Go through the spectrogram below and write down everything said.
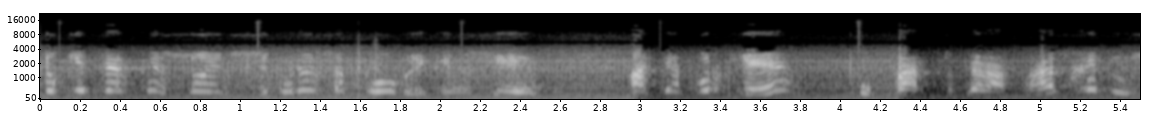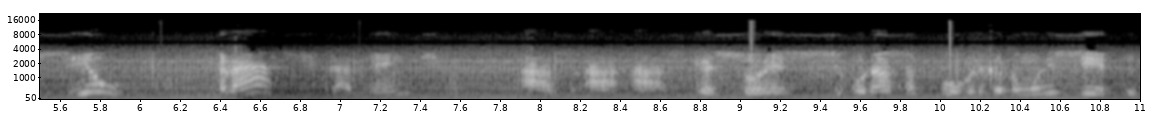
do que questões de segurança pública em si. Até porque o Pacto pela Paz reduziu drasticamente drasticamente as, as questões de segurança pública no município.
